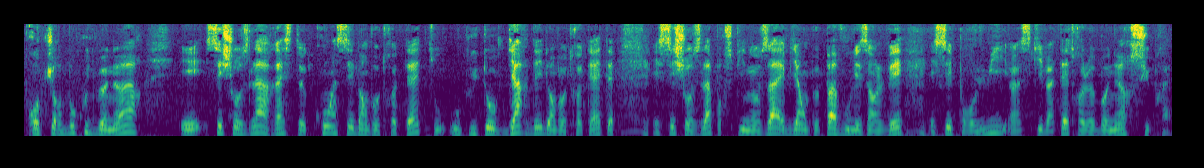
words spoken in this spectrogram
procure beaucoup de bonheur. Et ces choses-là restent coincées dans votre tête, ou, plutôt gardées dans votre tête. Et ces choses-là, pour Spinoza, eh bien, on peut pas vous les enlever. Et c'est pour lui euh, ce qui va être le bonheur suprême.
